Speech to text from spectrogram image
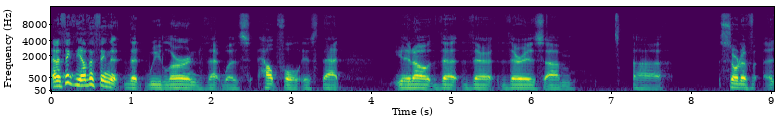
And I think the other thing that, that we learned that was helpful is that, you know, the, the, there is um, uh, sort of, uh,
